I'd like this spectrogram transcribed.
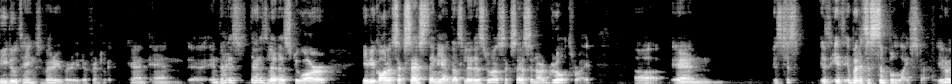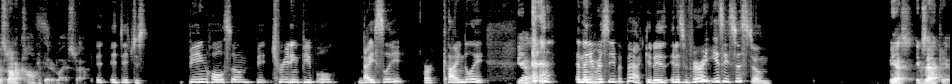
we do things very, very differently, and and uh, and that is that has led us to our, if you call it success, then yeah, that's led us to our success and our growth, right? Uh, and it's just it's, it's but it's a simple lifestyle, you know. It's not a complicated lifestyle. It it, it just being wholesome, be, treating people nicely or kindly. Yeah. and then yeah. you receive it back. It is it is a very easy system. Yes, exactly.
